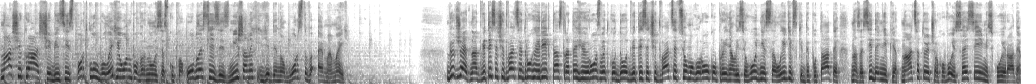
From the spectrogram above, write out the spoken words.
Наші кращі бійці спортклубу Легіон повернулися з Кубка області зі змішаних єдиноборств ММА. Бюджет на 2022 рік та стратегію розвитку до 2027 року прийняли сьогодні селидівські депутати на засіданні 15-ї чергової сесії міської ради.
